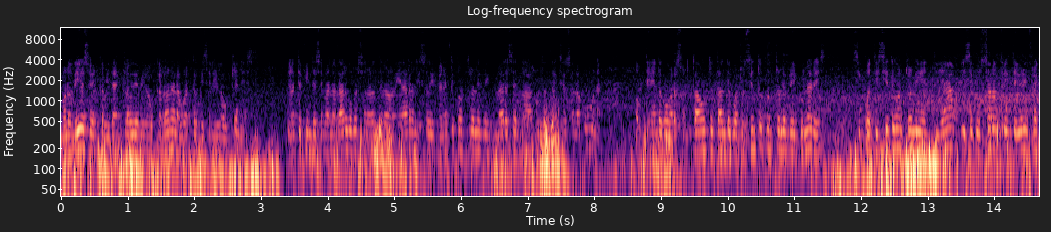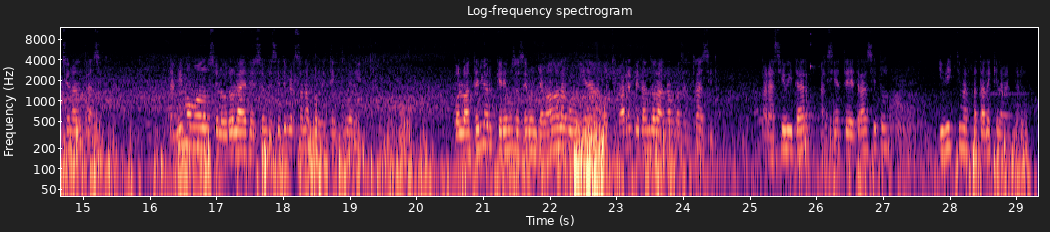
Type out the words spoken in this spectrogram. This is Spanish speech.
Buenos días, soy el capitán Claudio Amigo Escalón de la Huerta Comisaría Gauquenes. Durante este el fin de semana largo, personal de la unidad realizó diferentes controles vehiculares en las rutas de acceso a la comuna, obteniendo como resultado un total de 400 controles vehiculares, 57 controles de identidad y se cursaron 31 infracciones al tránsito. Del mismo modo, se logró la detención de 7 personas por distintos delitos. Con lo anterior, queremos hacer un llamado a la comunidad a continuar respetando las normas del tránsito, para así evitar accidentes de tránsito y víctimas fatales que lamentar.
